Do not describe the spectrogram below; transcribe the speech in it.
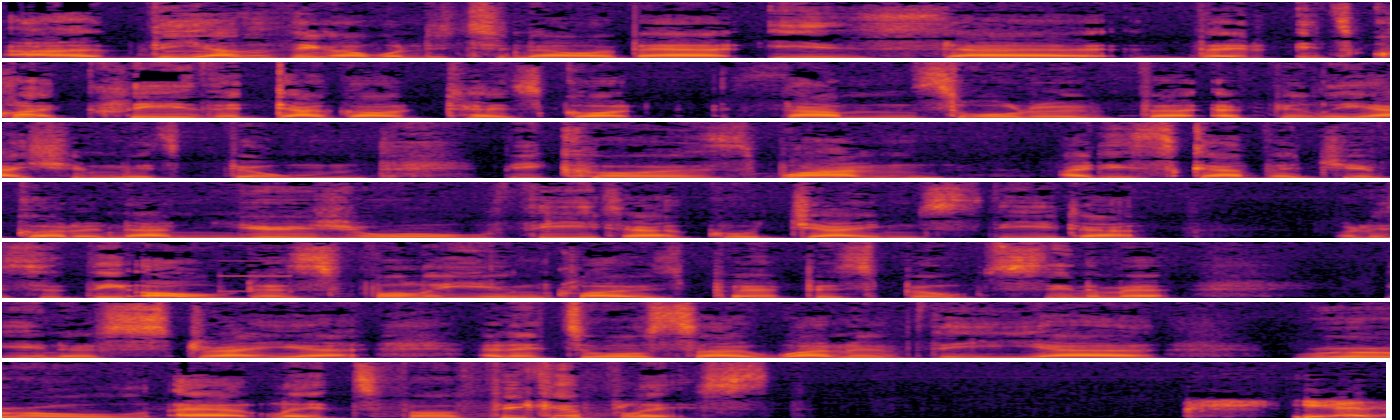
uh, the other thing I wanted to know about is uh, that it's quite clear that Dungog has got some sort of uh, affiliation with film because one, I discovered you've got an unusual theatre called James Theatre what is it, the oldest fully enclosed purpose built cinema in Australia, and it's also one of the uh, rural outlets for Flickerfest. Yes,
